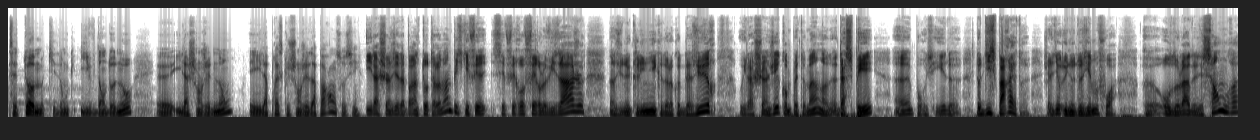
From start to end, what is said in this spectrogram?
Cet homme qui est donc Yves Dandono, euh, il a changé de nom et il a presque changé d'apparence aussi. Il a changé d'apparence totalement puisqu'il s'est fait refaire le visage dans une clinique de la Côte d'Azur où il a changé complètement euh, d'aspect hein, pour essayer de, disparaître, j'allais dire une deuxième fois. Euh, au-delà de descendre,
